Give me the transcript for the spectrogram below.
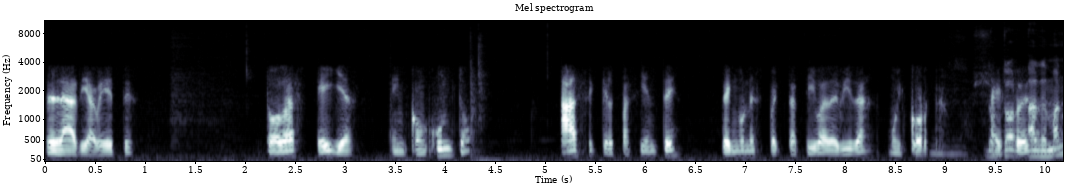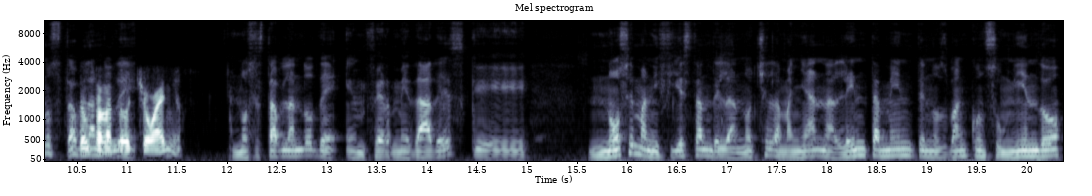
la diabetes, todas ellas en conjunto hace que el paciente tenga una expectativa de vida muy corta. Doctor, es- además nos está hablando hablando de de- ocho años. Nos está hablando de enfermedades que no se manifiestan de la noche a la mañana, lentamente nos van consumiendo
